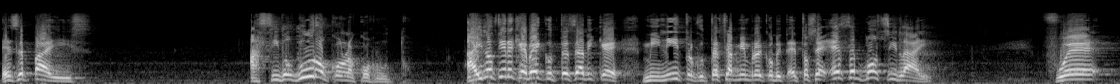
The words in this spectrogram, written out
ese país ha sido duro con los corruptos. Ahí no tiene que ver que usted sea que ministro, que usted sea miembro del comité. Entonces, ese Bossilay fue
